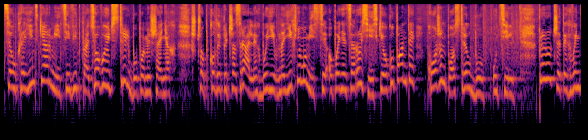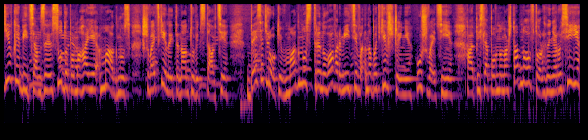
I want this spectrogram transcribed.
Це українські армійці відпрацьовують стрільбу по мішенях, щоб коли під час реальних боїв на їхньому місці опиняться російські окупанти, кожен постріл був у ціль. Приручити гвинтівки бійцям ЗСУ допомагає Магнус, шведський лейтенант у відставці. Десять років Магнус тренував армійців на батьківщині у Швеції. А після повномасштабного вторгнення Росії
